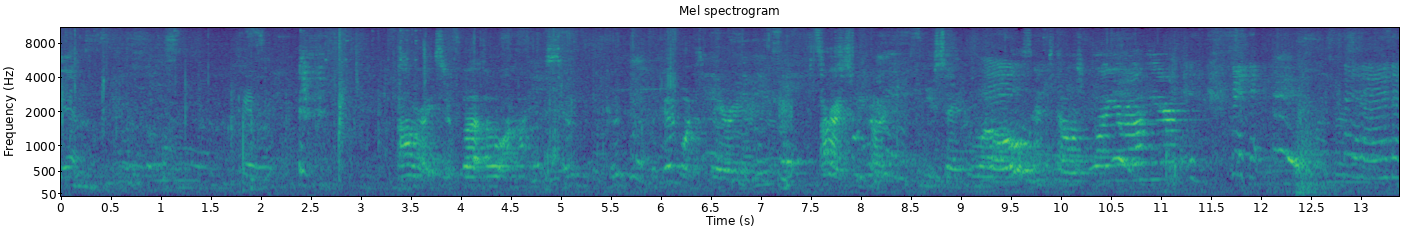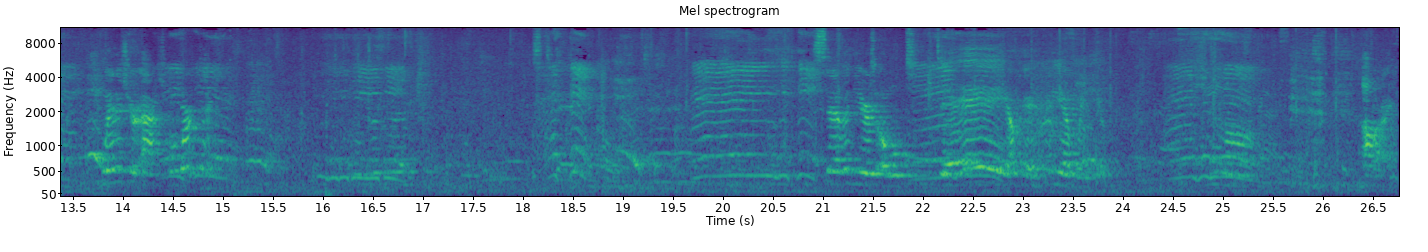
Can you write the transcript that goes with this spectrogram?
Yeah. But, oh, I'm show you the good one. The good one is buried. All right, sweetheart, can you say hello and tell us why you're out here? When is your actual birthday? Seven years old today. Okay, who do with you? All right,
